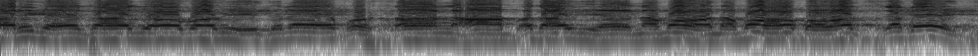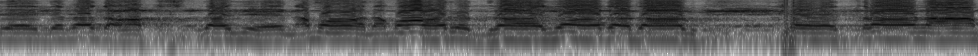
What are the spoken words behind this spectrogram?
हरिकेशायो भवीदिने पुष्टानाः पदये नमो नमो। भवस्य केचे जगदा। दये नमो नमो। रुद्राय ददामि। क्षेत्राणां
